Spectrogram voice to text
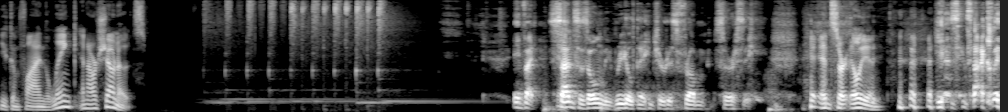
You can find the link in our show notes. In fact, Sansa's only real danger is from Cersei. and Sir Ilyn. yes, exactly.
